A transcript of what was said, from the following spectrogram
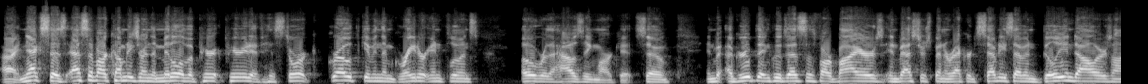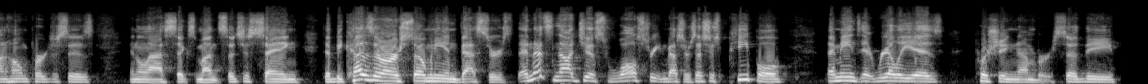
All right, next says SFR companies are in the middle of a per- period of historic growth, giving them greater influence over the housing market. So, a group that includes SFR buyers, investors spent a record $77 billion on home purchases in the last six months. So, it's just saying that because there are so many investors, and that's not just Wall Street investors, that's just people, that means it really is pushing numbers. So the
